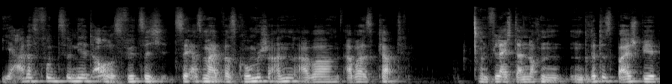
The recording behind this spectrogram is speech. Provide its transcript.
ja, das funktioniert aus. Fühlt sich zuerst mal etwas komisch an, aber, aber es klappt. Und vielleicht dann noch ein, ein drittes Beispiel.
